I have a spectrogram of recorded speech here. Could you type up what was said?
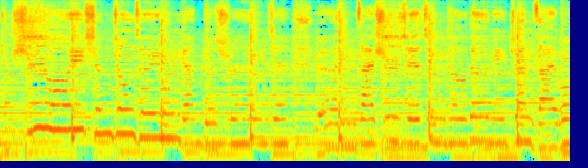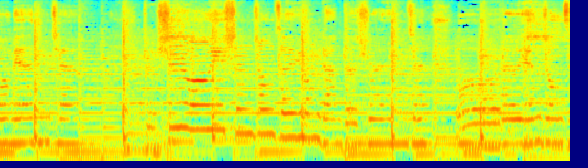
这是我一生中最勇敢的瞬间，远在世界尽头的你站在我面前。是我一生中最勇敢的瞬间我的眼中藏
